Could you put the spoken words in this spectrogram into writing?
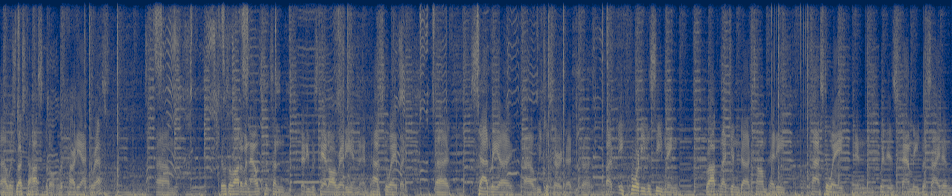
uh, was rushed to hospital with cardiac arrest. Um, there was a lot of announcements on that he was dead already and, and passed away, but uh, sadly, we just heard that about 8:40 this evening, rock legend Tom Petty passed away, and with his family beside him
